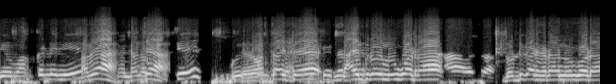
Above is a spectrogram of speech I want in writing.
నేను ఒక్కడిని వస్తా అయితే సాయంత్రం నువ్వు కూడా రా. దొడ్డు కాడికి రా నువ్వు కూడా.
